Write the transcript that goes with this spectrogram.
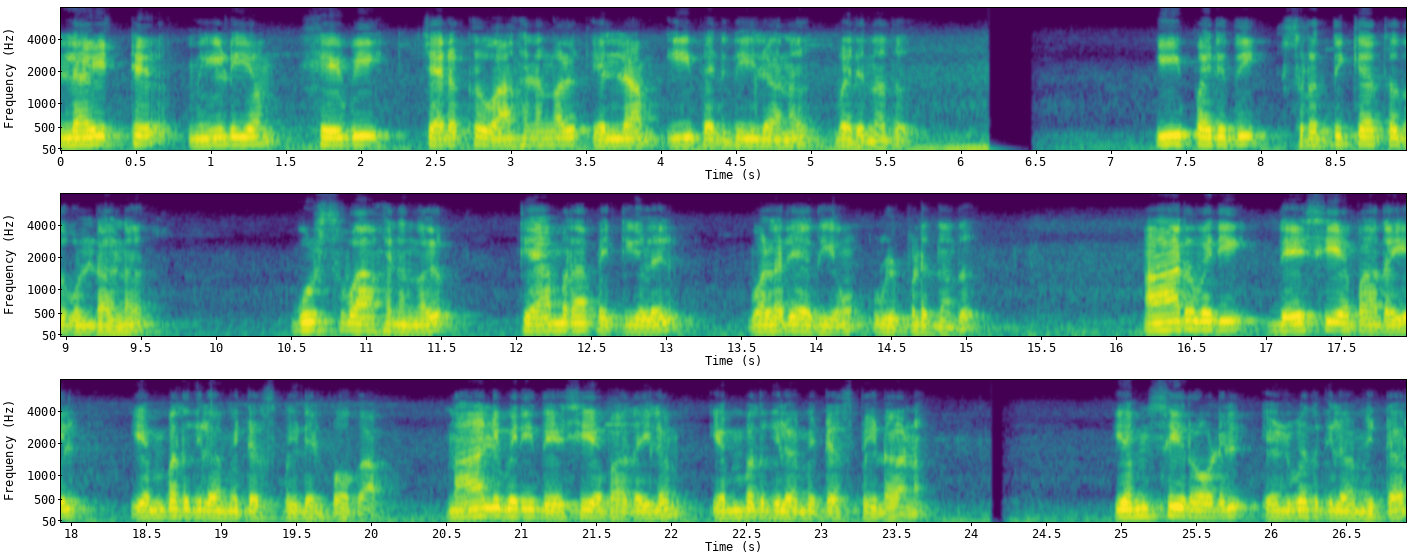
ലൈറ്റ് മീഡിയം ഹെവി ചരക്ക് വാഹനങ്ങൾ എല്ലാം ഈ പരിധിയിലാണ് വരുന്നത്. ഈ പരിധി ശ്രദ്ധിക്കാത്തത് കൊണ്ടാണ് ഗുഡ്സ് വാഹനങ്ങൾ ക്യാമറ പെറ്റികളിൽ വളരെയധികം ഉൾപ്പെടുന്നത്. ആറ് വരി ദേശീയപാതയിൽ എൺപത് കിലോമീറ്റർ സ്പീഡിൽ പോകാം. നാല് വരി ദേശീയപാതയിലും എൺപത് കിലോമീറ്റർ സ്പീഡാണ്. എം സി റോഡിൽ എഴുപത് കിലോമീറ്റർ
